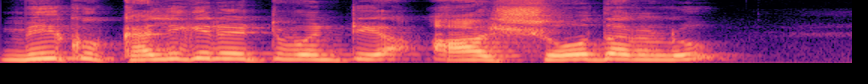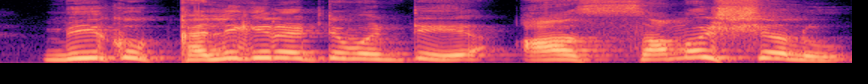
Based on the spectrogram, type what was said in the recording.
మీకు కలిగినటువంటి ఆ శోధనలు మీకు కలిగినటువంటి ఆ సమస్యలు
